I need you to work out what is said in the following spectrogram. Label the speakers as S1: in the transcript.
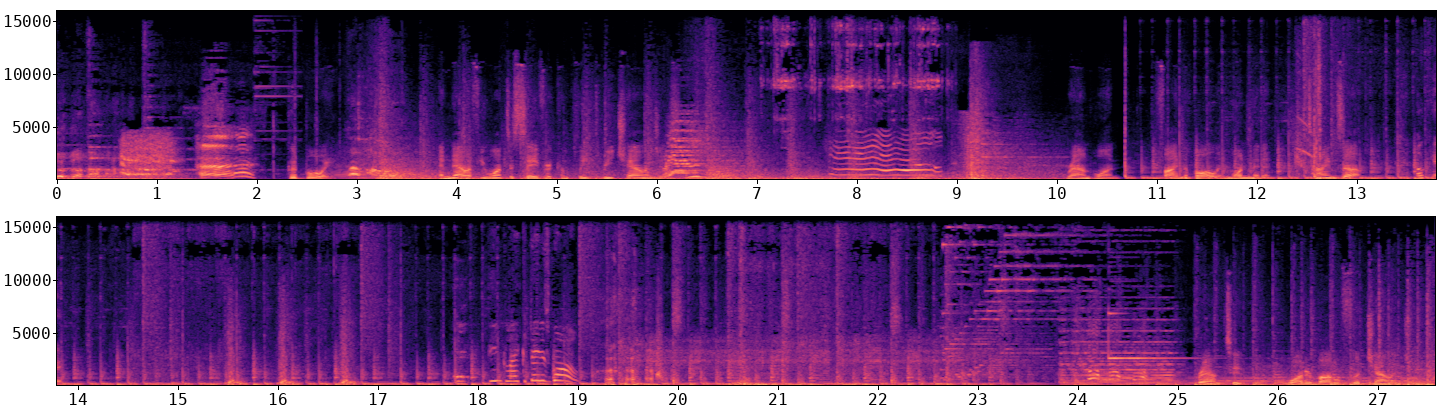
S1: Good boy. And now if you want to save her, complete three challenges.
S2: Help!
S1: Round one. Find the ball in one minute. Time's up.
S3: Okay.
S4: Think like a baseball.
S1: Round two. Water bottle flip challenge.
